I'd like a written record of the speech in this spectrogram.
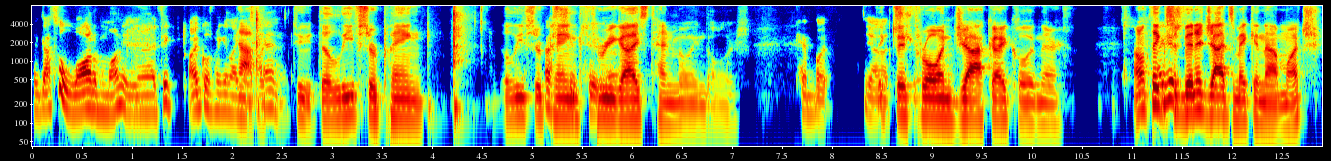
Like that's a lot of money. And I think Eichel's making like yeah, ten. but dude, the Leafs are paying. The Leafs are That's paying too, three yeah. guys ten million dollars. Okay, but yeah, that's they're true. throwing Jack Eichel in there. I don't think I just- Zibanejad's making that much.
